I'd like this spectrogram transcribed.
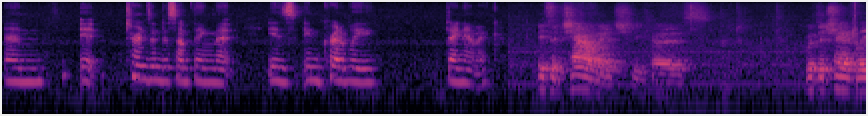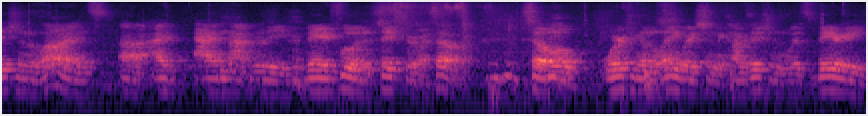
and it turns into something that is incredibly dynamic. It's a challenge because with the translation of the lines, uh, I, I'm not really very fluent in Shakespeare myself. So working on the language and the conversation was very,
